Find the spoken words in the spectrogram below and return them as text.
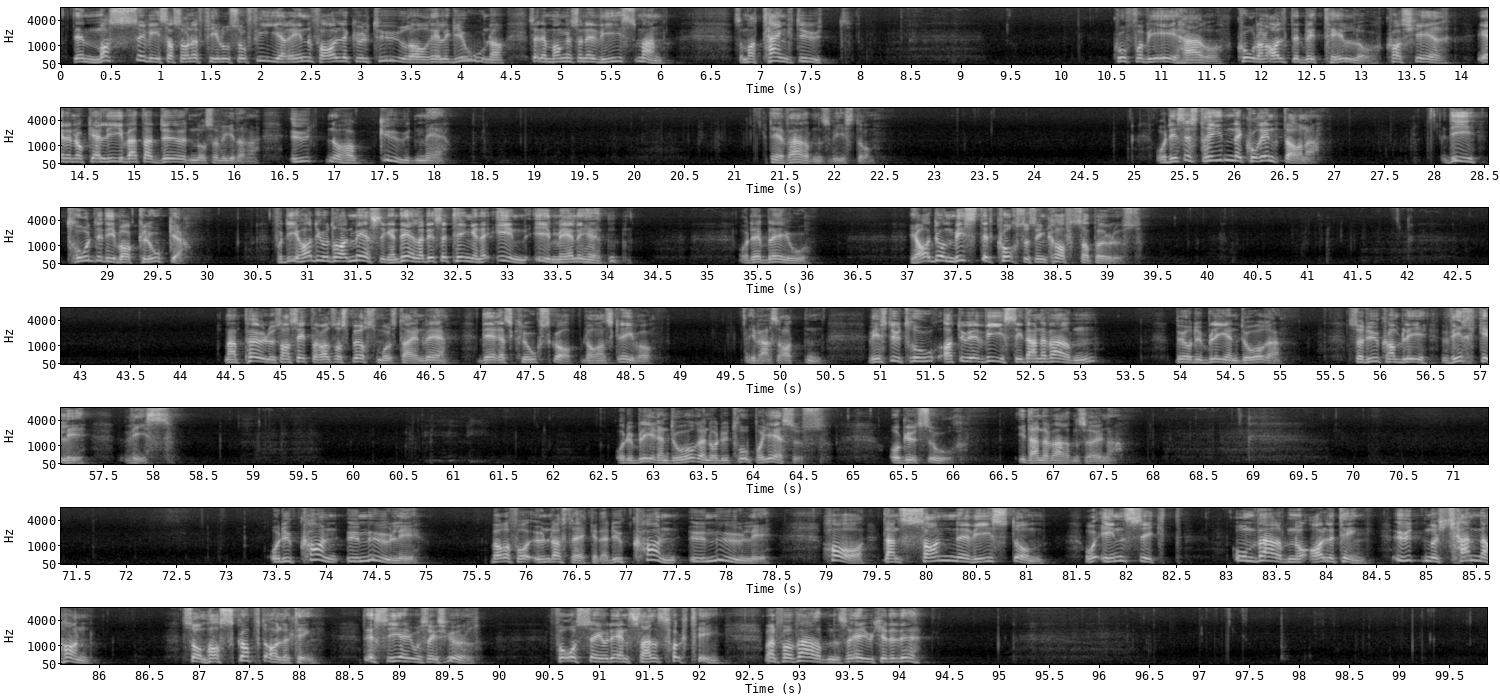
Det er massevis av sånne filosofier innenfor alle kulturer og religioner. Så er det mange sånne vismenn som har tenkt ut hvorfor vi er her, og hvordan alt er blitt til, og hva skjer er det noe liv etter døden osv.? Uten å ha Gud med. Det er verdens visdom. Og disse stridende korinterne de trodde de var kloke. For de hadde jo dratt med seg en del av disse tingene inn i menigheten. Og det ble jo Ja, da mistet korset sin kraft, sa Paulus. Men Paulus han sitter altså spørsmålstegn ved deres klokskap når han skriver i vers 18. Hvis du tror at du er vis i denne verden, bør du bli en dåre, så du kan bli virkelig vis. Og du blir en dåre når du tror på Jesus og Guds ord i denne verdens øyne. Og du kan umulig, bare for å understreke det, du kan umulig ha den sanne visdom og innsikt om verden og alle ting uten å kjenne Han som har skapt alle ting. Det sier jo seg sjøl. For oss er jo det en selvsagt ting, men for verden så er jo ikke det det.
